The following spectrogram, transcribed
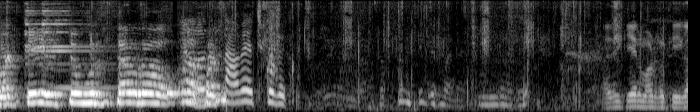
ಹೊಟ್ಟೆ ಎಷ್ಟು ಉರ್ಸ್ತಾವ್ರೋ ಎಲ್ಲರೂ ನಾವೇ ಹೆಚ್ಕೋಬೇಕು. ಅದಕ್ಕೆ ಏನ್ ಮಾಡ್ಬೇಕು ಈಗ?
